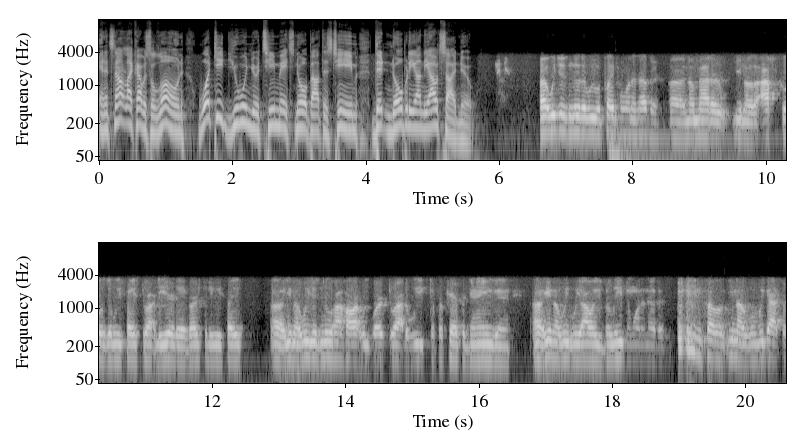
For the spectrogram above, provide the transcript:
And it's not like I was alone. What did you and your teammates know about this team that nobody on the outside knew? Uh, we just knew that we would play for one another, uh, no matter you know the obstacles that we faced throughout the year, the adversity we faced. Uh, you know, we just knew how hard we worked throughout the week to prepare for games, and uh, you know, we we always believed in one another. so you know, when we got to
